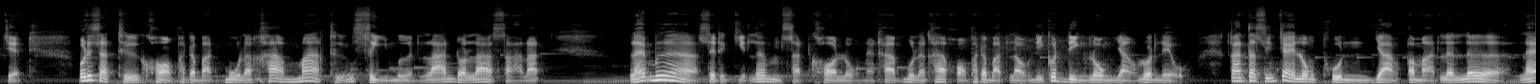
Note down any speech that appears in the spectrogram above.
1987 บริษัทถือของพันธบัตรมูลค่ามากถึง 40,000 ล้านดอลลาร์สหรัฐ และเมื่อเศรษฐกิจเริ่มสั่นคลอนลงนะครับ มูลค่าของพันธบัตรเหล่านี้ก็ดิ่งลงอย่างรวดเร็ว การตัดสินใจลงทุนอย่างประมาทเลินเล่อและ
